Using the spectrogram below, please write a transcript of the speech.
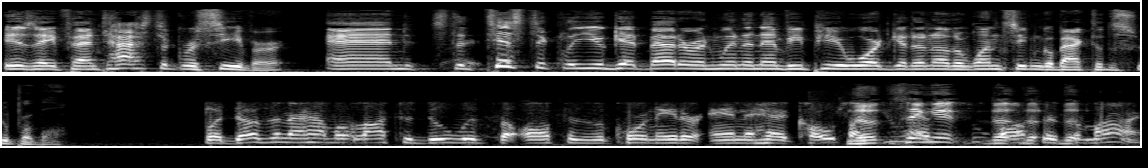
is a fantastic receiver, and statistically you get better and win an MVP award, get another one seed, and go back to the Super Bowl. But doesn't that have a lot to do with the offensive coordinator and the head coach? Like the thing is, the, the, the,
